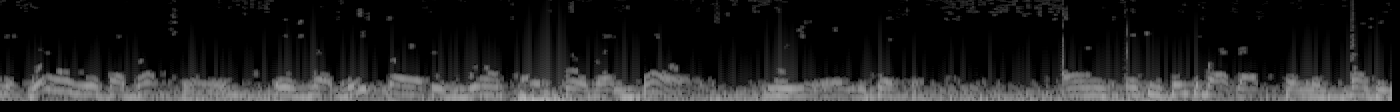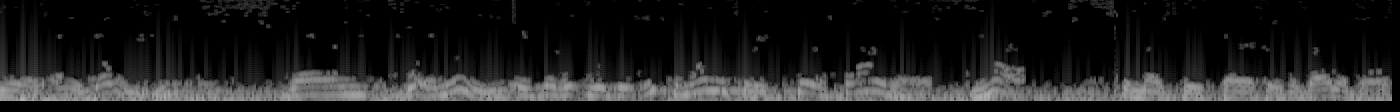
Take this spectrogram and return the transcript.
this, what all this adds up to is that these therapies will pay for themselves really quickly. And if you think about that from the point of view of any government, then what it means is that it would be economically suicidal not to make these therapies available,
